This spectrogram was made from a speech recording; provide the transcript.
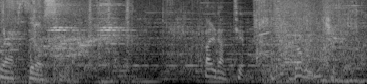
제압되었습니다. 빨간 팀 더블 킬.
